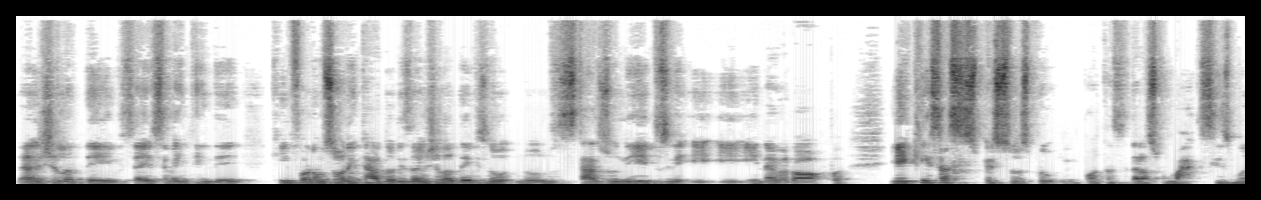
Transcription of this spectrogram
da Angela Davis, aí você vai entender quem foram os orientadores da Angela Davis no, no, nos Estados Unidos e, e, e, na Europa, e aí quem são essas pessoas, a importância delas para o marxismo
